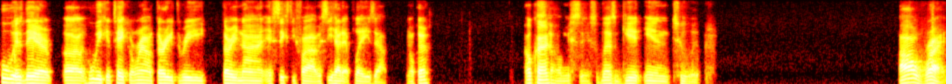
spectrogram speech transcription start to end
who is there, uh, who we can take around 33, 39, and 65 and see how that plays out. Okay. Okay. So let me see. So let's get into it. All right.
